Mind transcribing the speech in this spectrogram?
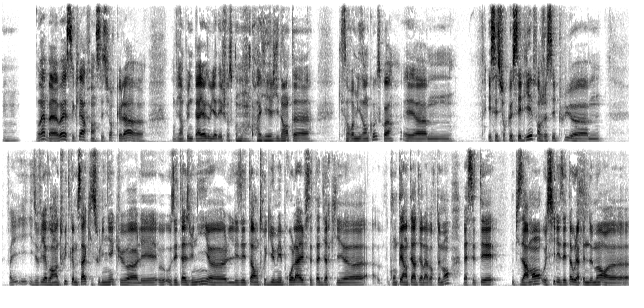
mhm. Ouais, bah ouais, c'est clair. Enfin, c'est sûr que là, euh, on vit un peu une période où il y a des choses qu'on croyait évidentes euh, qui sont remises en cause, quoi. Et, et c'est sûr que c'est lié. Enfin, je sais plus. il, devait y avoir un tweet comme ça qui soulignait que les, aux États-Unis, les États entre guillemets pro-life, c'est-à-dire qui comptaient interdire l'avortement, bah, c'était bizarrement aussi les États où la peine de mort euh,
